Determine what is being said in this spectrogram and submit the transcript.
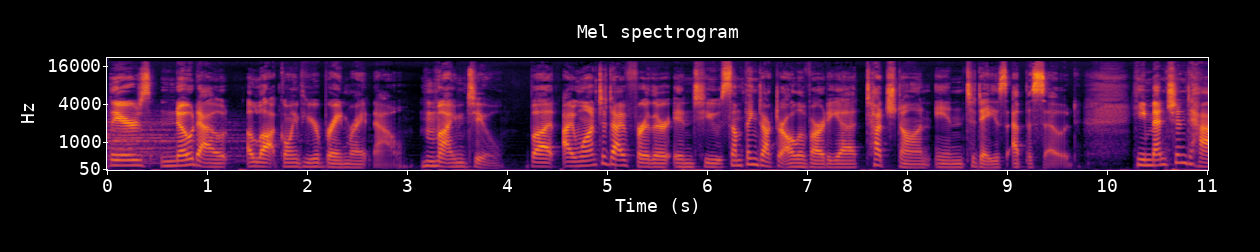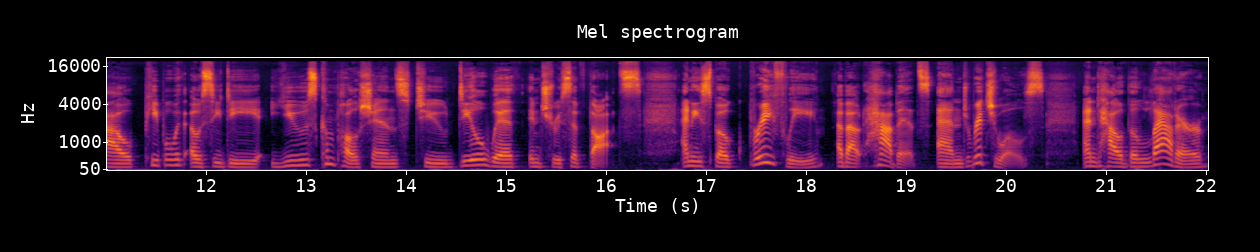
There's no doubt a lot going through your brain right now. Mine too. But I want to dive further into something Dr. Olivardia touched on in today's episode. He mentioned how people with OCD use compulsions to deal with intrusive thoughts. And he spoke briefly about habits and rituals, and how the latter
